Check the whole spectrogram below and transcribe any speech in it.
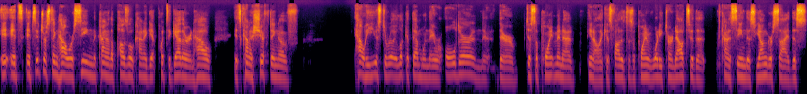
it's it's interesting how we're seeing the kind of the puzzle kind of get put together and how it's kind of shifting of how he used to really look at them when they were older and their their disappointment at you know like his father's disappointment of what he turned out to the kind of seeing this younger side, this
